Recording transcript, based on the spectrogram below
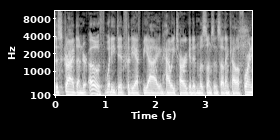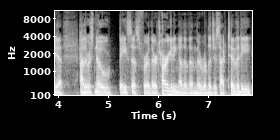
described under oath what he did for the FBI and how he targeted Muslims in Southern California, how there was no basis for their targeting other than their religious activity.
